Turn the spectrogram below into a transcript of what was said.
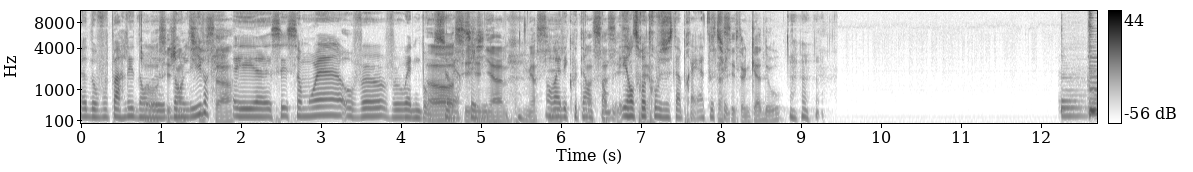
dont vous parlez dans, oh, le, dans le livre. Et c'est Somewhere Over the Rainbow oh, C'est génial. Merci. on va l'écouter ah, ensemble. et on se retrouve juste après. À tout de suite. C'est un cadeau.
